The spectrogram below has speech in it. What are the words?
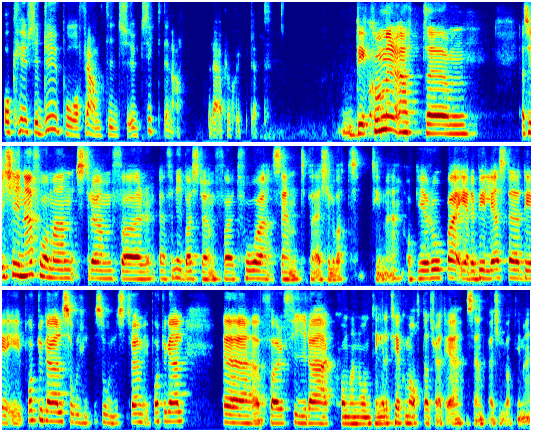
Och hur ser du på framtidsutsikterna för det här projektet? Det kommer att... Um, alltså I Kina får man ström för, eh, förnybar ström för 2 cent per kilowattimme och i Europa är det billigaste det är i Portugal, sol, solström i Portugal uh, för 4, någonting eller 3,8 tror jag att det är cent per kilowattimme.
